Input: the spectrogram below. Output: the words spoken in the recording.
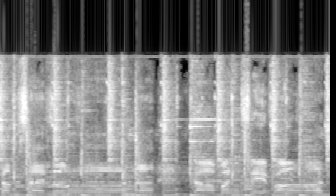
मौसम दामन से बाँध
